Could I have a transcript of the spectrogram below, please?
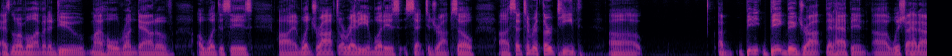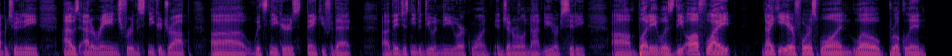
as normal. I'm gonna do my whole rundown of of what this is uh, and what dropped already and what is set to drop. So uh, September 13th. Uh, a big, big, big drop that happened. Uh, wish I had an opportunity. I was out of range for the sneaker drop uh, with sneakers. Thank you for that. Uh, they just need to do a New York one in general, not New York City. Um, but it was the off white Nike Air Force One low Brooklyn,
